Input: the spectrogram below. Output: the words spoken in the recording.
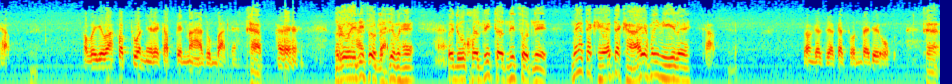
ครับอวัยวะครบถ้วนเนี่ยเลยครับ เป็นมหาสมบัติแล้วครับรวยที่สุดเลยใช่ไหมฮะฮะไปดูคนที่จนที่สุดนี่แม้แต่แขนแต่ขายังไม่มีเลยครับ ต้องกระเสือกกระสนไปด้วยอกครับ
